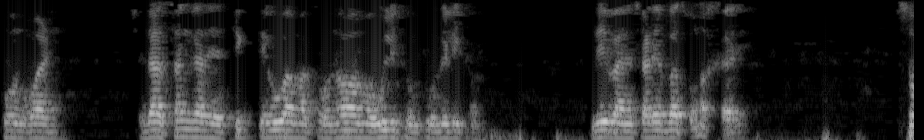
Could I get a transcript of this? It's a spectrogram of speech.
خور واړي چې دا څنګه دی ټیک ته هوا مکو نو ما ولیکم کو نه لیکم دې باندې سړی بد خو نه ښکاري څو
